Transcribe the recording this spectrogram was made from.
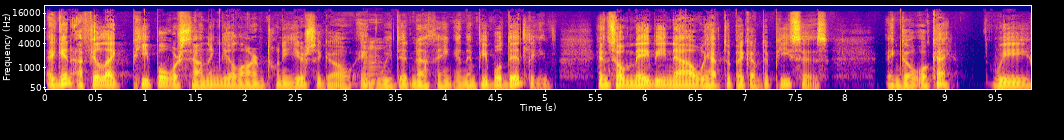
again i feel like people were sounding the alarm 20 years ago and mm. we did nothing and then people did leave and so maybe now we have to pick up the pieces and go okay we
